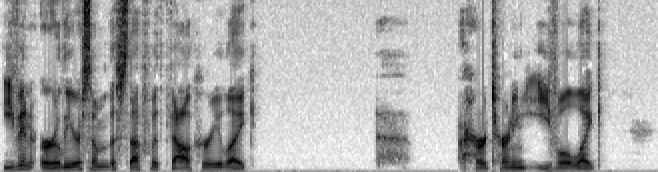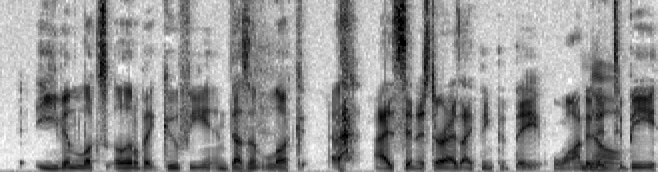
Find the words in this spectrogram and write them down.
even earlier some of the stuff with Valkyrie, like her turning evil, like even looks a little bit goofy and doesn't look uh, as sinister as I think that they wanted No. it to be.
